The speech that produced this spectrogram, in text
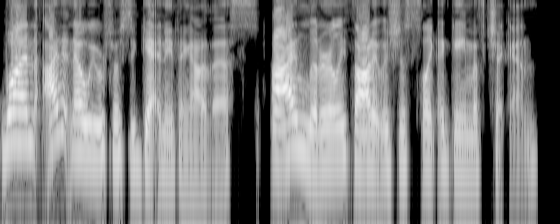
One, I didn't know we were supposed to get anything out of this. I literally thought it was just like a game of chicken.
